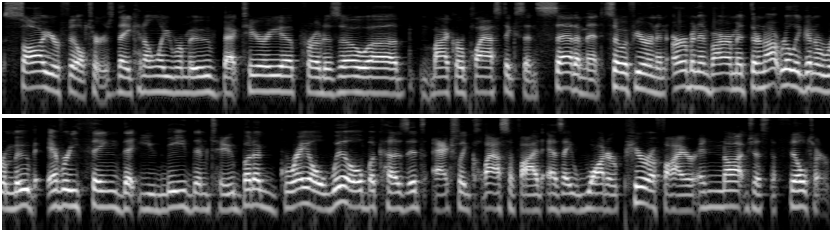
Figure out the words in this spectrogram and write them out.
Sawyer filters. They can only remove bacteria, protozoa, microplastics, and sediment. So if you're in an urban environment, they're not really going to remove everything that you need them to, but a Grayl will because it's actually classified as a water purifier and not just a filter.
